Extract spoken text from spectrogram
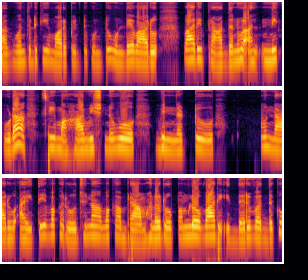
భగవంతుడికి మొరపెట్టుకుంటూ ఉండేవారు. వారి ప్రార్థనలు అన్నీ కూడా శ్రీ మహావిష్ణువు విన్నట్టు ఉన్నారు. అయితే ఒక రోజున ఒక బ్రాహ్మణ రూపంలో వారి ఇద్దరి వద్దకు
